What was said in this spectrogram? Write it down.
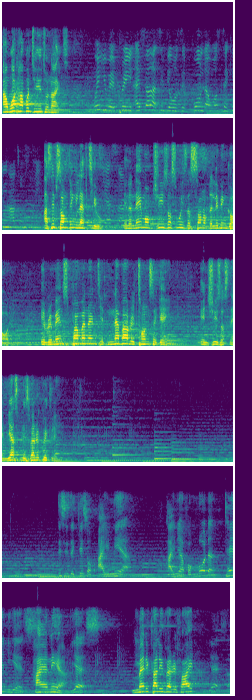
And what happened to you tonight? When you were praying, I felt as if there was a bone that was taken out of me. As if something left you. Yes, sir. In the name of Jesus, who is the Son of the living God, it remains permanent, it never returns again. In Jesus' name. Yes, please, very quickly. This is the case of Ainea. Ainea for more than 10 years. Pioneer. Yes. Medically verified. Yes, sir.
